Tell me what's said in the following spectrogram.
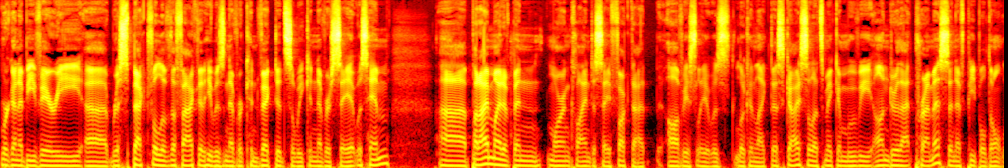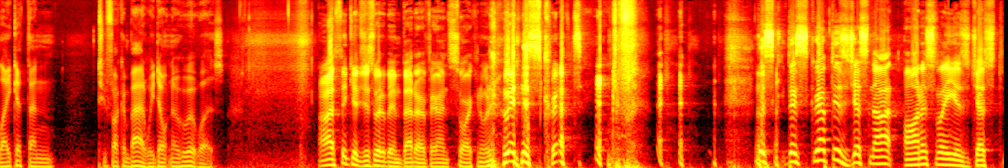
We're going to be very uh, respectful of the fact that he was never convicted, so we can never say it was him. Uh, but I might have been more inclined to say, fuck that. Obviously, it was looking like this guy, so let's make a movie under that premise. And if people don't like it, then too fucking bad. We don't know who it was. I think it just would have been better if Aaron Sorkin would have written the script. the, the script is just not honestly is just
